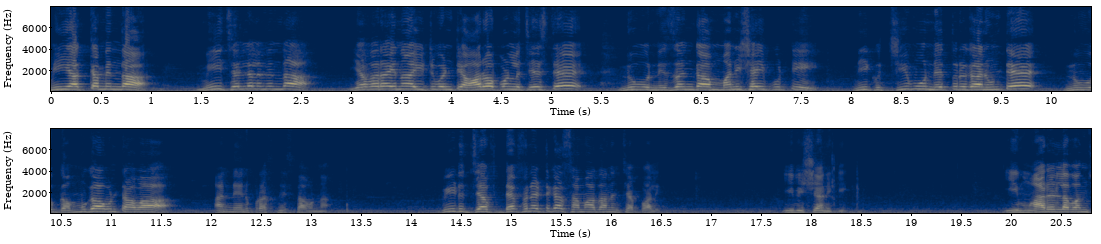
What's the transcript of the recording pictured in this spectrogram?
మీ అక్క మింద? మీ చెల్లెల మింద? ఎవరైనా ఇటువంటి ఆరోపణలు చేస్తే నువ్వు నిజంగా మనిషి అయి పుట్టి నీకు చీము నెత్తురుగాని ఉంటే నువ్వు గమ్ముగా ఉంటావా అని నేను ప్రశ్నిస్తా ఉన్నా. వీడు జఫ్ డెఫినెట్గా సమాధానం చెప్పాలి. ఈ విషయానికి. ఈ మారెళ్ళ వంశీ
